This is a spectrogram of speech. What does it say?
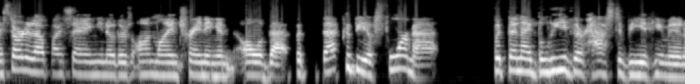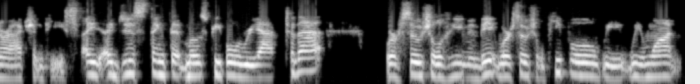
I started out by saying, you know, there's online training and all of that, but that could be a format. But then I believe there has to be a human interaction piece. I, I just think that most people react to that. We're social human being. We're social people. We we want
